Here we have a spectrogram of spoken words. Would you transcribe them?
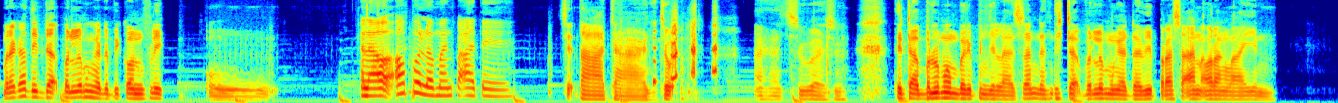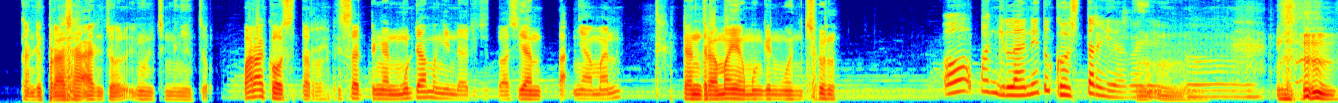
Mereka tidak perlu menghadapi konflik. Oh. Lah apa lo manfaatnya? Cek tak cancuk. Asu asu. Tidak perlu memberi penjelasan dan tidak perlu menghadapi perasaan orang lain. Ganti perasaan cok, jenenge cok. Para ghoster bisa dengan mudah menghindari situasi yang tak nyaman dan drama yang mungkin muncul. Oh, panggilannya itu ghoster ya? Mm-mm. Oh.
